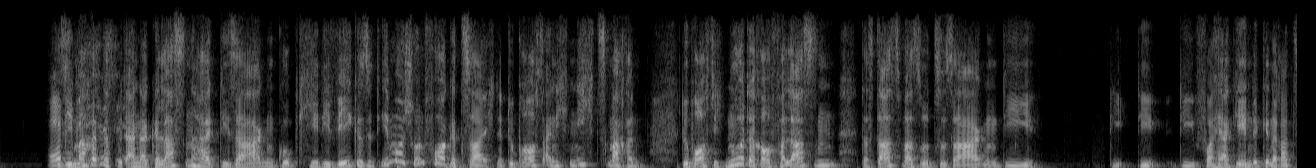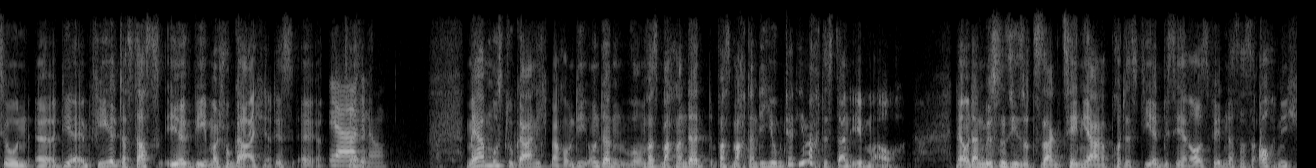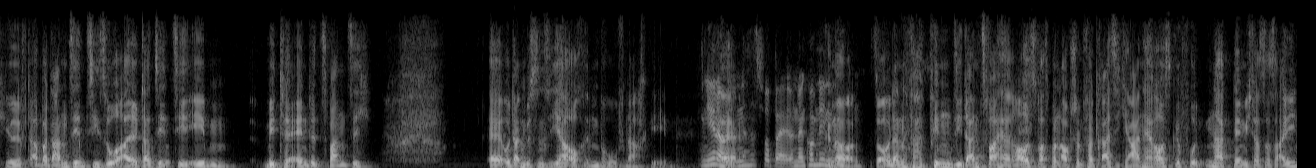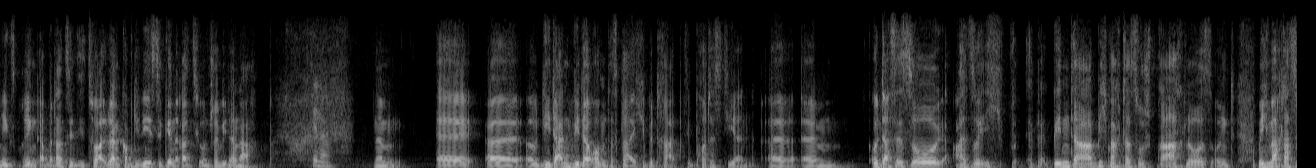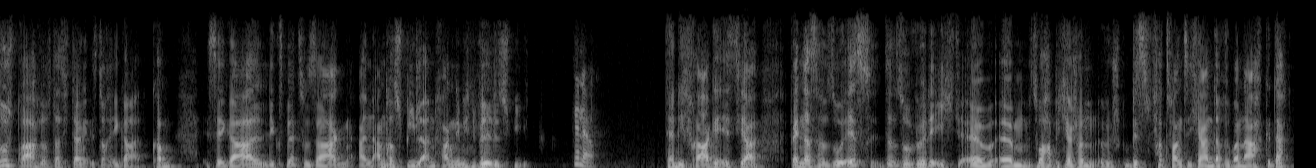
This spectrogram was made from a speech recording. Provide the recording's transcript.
Hä, Sie machen das mit einer Gelassenheit, die sagen, guck, hier, die Wege sind immer schon vorgezeichnet. Du brauchst eigentlich nichts machen. Du brauchst dich nur darauf verlassen, dass das, was sozusagen die, die, die, die vorhergehende Generation äh, dir empfiehlt, dass das irgendwie immer schon geeignet ist. Äh, Ja, genau. Mehr musst du gar nicht machen. Und die, und dann, was machen dann, was macht dann die Jugend? Ja, die macht es dann eben auch. Ja, und dann müssen sie sozusagen zehn Jahre protestieren, bis sie herausfinden, dass das auch nicht hilft. Aber dann sind sie so alt, dann sind sie eben Mitte, Ende 20. Äh, und dann müssen sie ja auch in den Beruf nachgehen. Genau, Ja. dann ist es vorbei. Und dann kommt die Genau. nächsten. So, und dann finden sie dann zwar heraus, was man auch schon vor 30 Jahren herausgefunden hat, nämlich, dass das eigentlich nichts bringt, aber dann sind sie zu alt und dann kommt die nächste Generation schon wieder nach. Genau. Ne? Äh, äh, die dann wiederum das Gleiche betreibt. Sie protestieren. Äh, ähm, und das ist so, also ich bin da, mich macht das so sprachlos und mich macht das so sprachlos, dass ich denke, ist doch egal. Komm, ist egal, nichts mehr zu sagen. Ein anderes Spiel anfangen, nämlich ein wildes Spiel. Genau. Denn die Frage ist ja, wenn das so ist, so würde ich, äh, ähm, so habe ich ja schon äh, bis vor 20 Jahren darüber nachgedacht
